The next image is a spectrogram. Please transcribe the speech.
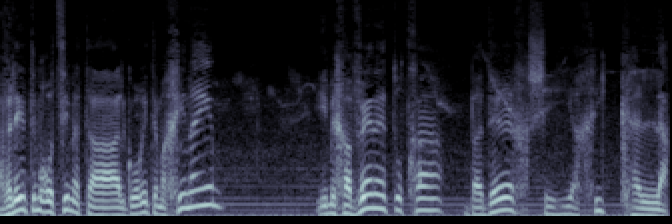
אבל אם אתם רוצים את האלגוריתם הכי נעים, היא מכוונת אותך בדרך שהיא הכי קלה.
